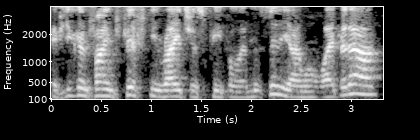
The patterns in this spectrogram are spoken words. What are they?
if you can find 50 righteous people in the city, I won't wipe it out.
